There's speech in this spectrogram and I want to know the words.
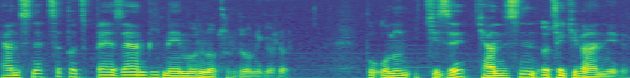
kendisine tıpatıp benzeyen bir memurun oturduğunu görür. Bu onun ikizi, kendisinin öteki benliğidir.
